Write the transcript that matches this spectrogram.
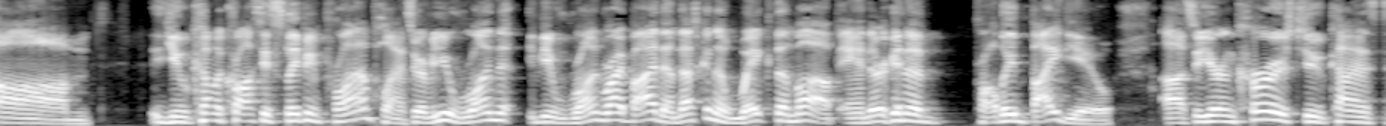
Um, you come across these sleeping piranha plants, or if you run, if you run right by them, that's going to wake them up, and they're going to probably bite you. Uh, so you're encouraged to kind of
